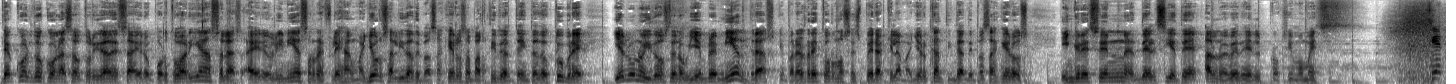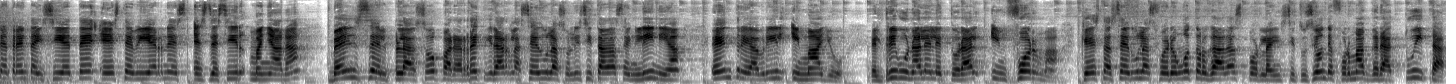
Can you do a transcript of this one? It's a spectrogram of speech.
De acuerdo con las autoridades aeroportuarias, las aerolíneas reflejan mayor salida de pasajeros a partir del 30 de octubre y el 1 y 2 de noviembre, mientras que para el retorno se espera que la mayor cantidad de pasajeros ingresen del 7 al 9 del próximo mes. 737 este viernes, es decir, mañana, vence el plazo para retirar las cédulas solicitadas en línea entre abril y mayo. El Tribunal Electoral informa que estas cédulas fueron otorgadas por la institución de forma gratuita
